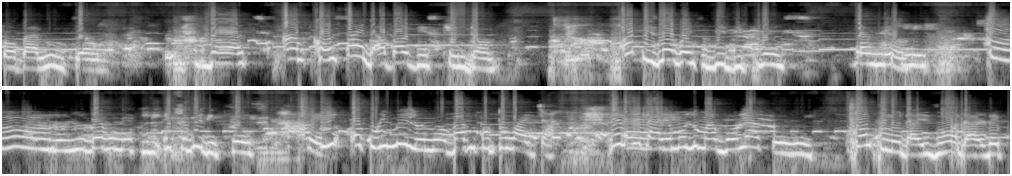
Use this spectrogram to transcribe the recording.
fi ọba mi jẹ o but i'm concerned about this kingdom hope is not going to be the prince. Definitely. Hmm, Lulu definitely. It should be the prince. Àbí ọkùnrin mélòó ni ọba bí kó tó wàjà? David Aremo ló máa gorí àpèrè. don't you know that he's the one that rape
